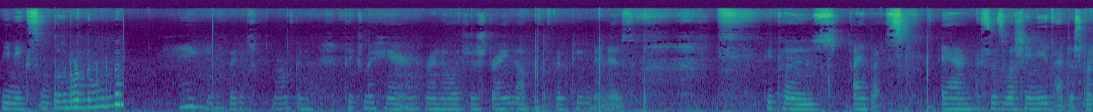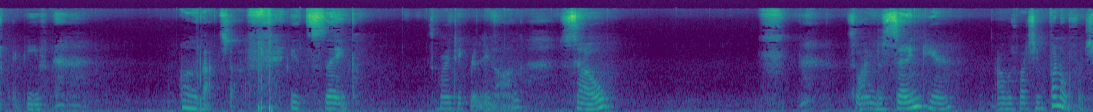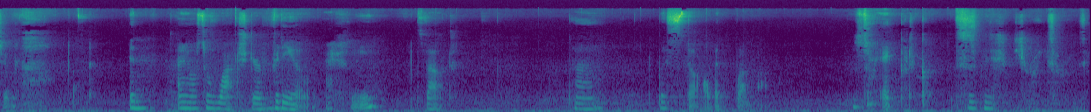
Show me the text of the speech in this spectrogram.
he makes. Hey everybody, tomorrow's gonna fix my hair. Right now it's just drying up for 15 minutes because I lice. And this is what she needs. I just brushed my teeth. All that stuff. It's like, it's going to take really long. So, so I'm just sitting here. I was watching Funnel Vision. And I also watched your video, actually. It's about um, with the with blah blah. Sorry, I gotta go. This is.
